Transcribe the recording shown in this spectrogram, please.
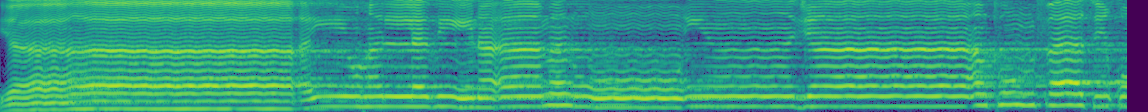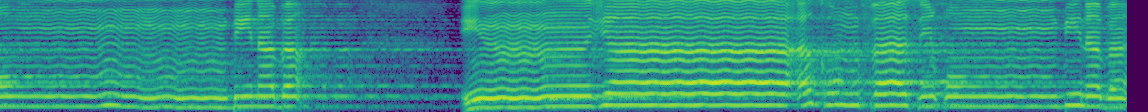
يا أيها الذين آمنوا إن جاءكم فاسق بنبأ إن جاءكم فاسق بنبأ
